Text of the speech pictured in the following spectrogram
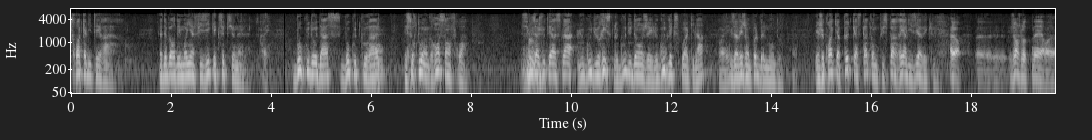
trois qualités rares. Il a d'abord des moyens physiques exceptionnels. Beaucoup d'audace, beaucoup de courage, et surtout un grand sang-froid. Si vous ajoutez à cela le goût du risque, le goût du danger, le goût de l'exploit qu'il a, vous avez Jean-Paul Belmondo. Et je crois qu'il y a peu de cascades qu'on ne puisse pas réaliser avec lui. Alors, euh, Georges Lautner, euh,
